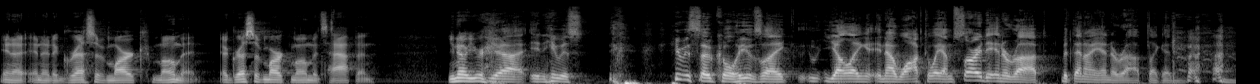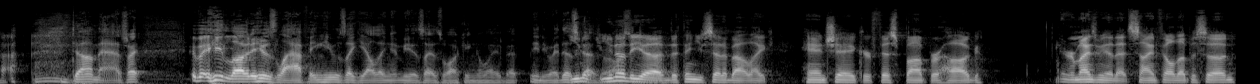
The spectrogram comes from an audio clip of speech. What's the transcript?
in a in an aggressive mark moment. Aggressive mark moments happen. You know, you're yeah, and he was he was so cool. He was like yelling, and I walked away. I'm sorry to interrupt, but then I interrupt like a dumbass, right? But he loved it. He was laughing. He was like yelling at me as I was walking away. But anyway, those you guys. Know, you know awesome. the uh, the thing you said about like handshake or fist bump or hug. It reminds me of that Seinfeld episode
